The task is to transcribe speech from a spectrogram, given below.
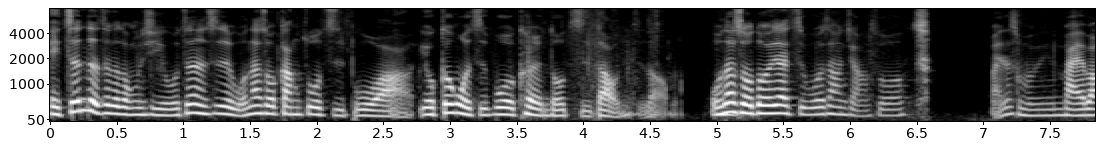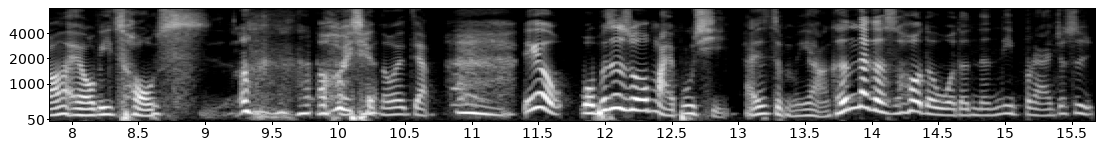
哎，真的这个东西，我真的是我那时候刚做直播啊，有跟我直播的客人都知道，你知道吗？我那时候都会在直播上讲说，切 买那什么名牌包，那 LV 丑死了。然后我以前都会这样，因为我不是说买不起还是怎么样，可是那个时候的我的能力本来就是，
